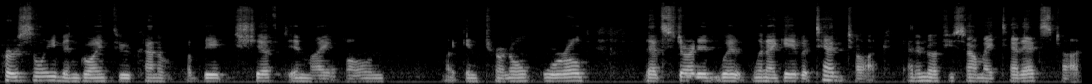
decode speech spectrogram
personally been going through kind of a big shift in my own like internal world that started with when I gave a TED talk. I don't know if you saw my TEDx talk.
